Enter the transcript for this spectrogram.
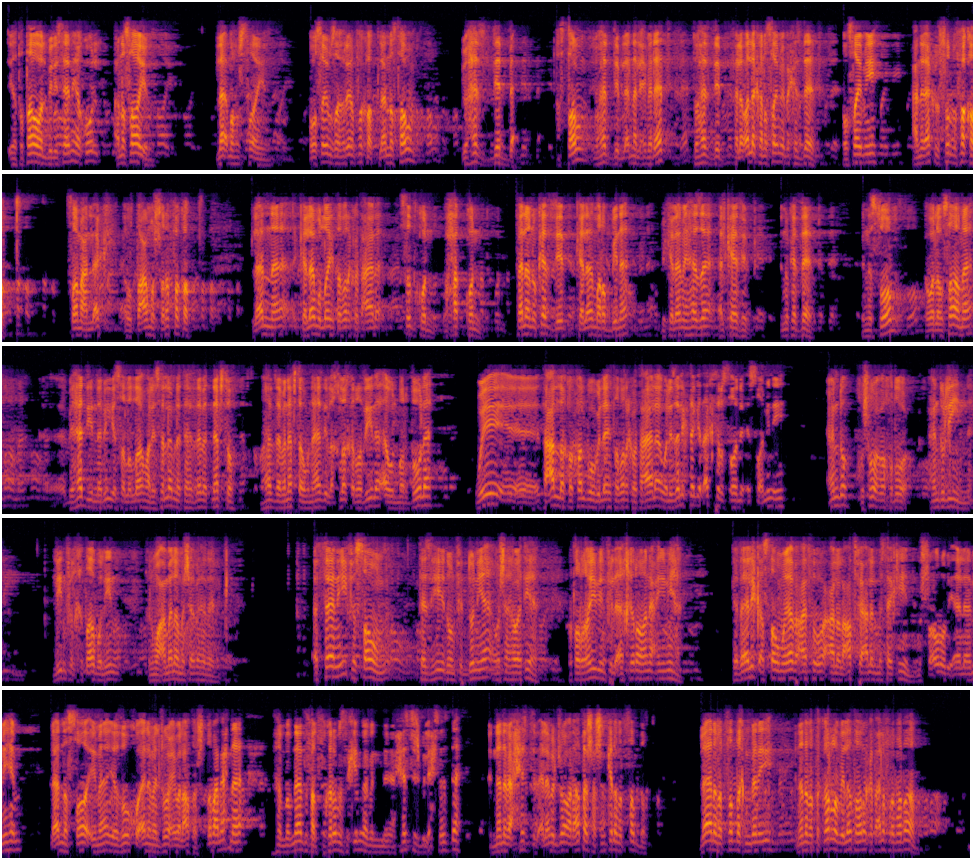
ويتطاول بلسانه يقول أنا صايم. لا ما هو الصايم هو صايم ظاهريا فقط لأن الصوم يهذب. الصوم يهذب لأن العبادات تهذب. فلو قال لك أنا صايم يبقى كذاب. هو صايم إيه؟ عن الأكل والشرب فقط. صام عن الأكل أو الطعام والشراب فقط. لأن كلام الله تبارك وتعالى صدق وحق فلا نكذب كلام ربنا بكلام هذا الكاذب إنه كذاب إن الصوم هو لو صام بهدي النبي صلى الله عليه وسلم لتهذبت نفسه وهذب نفسه من هذه الأخلاق الرذيلة أو المرضولة وتعلق قلبه بالله تبارك وتعالى ولذلك تجد أكثر الصائمين إيه؟ عنده خشوع وخضوع عنده لين لين في الخطاب ولين في المعاملة وما شابه ذلك الثاني في الصوم تزهيد في الدنيا وشهواتها وترغيب في الآخرة ونعيمها. كذلك الصوم يبعث على العطف على المساكين والشعور بآلامهم لأن الصائم يذوق ألم الجوع والعطش. طبعا إحنا لما على الفقراء والمساكين ما بنحسش بالإحساس ده إن أنا بحس بآلام الجوع والعطش عشان كده بتصدق. لا أنا بتصدق من باب إيه؟ إن أنا بتقرب إلى تبارك وتعالى في رمضان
